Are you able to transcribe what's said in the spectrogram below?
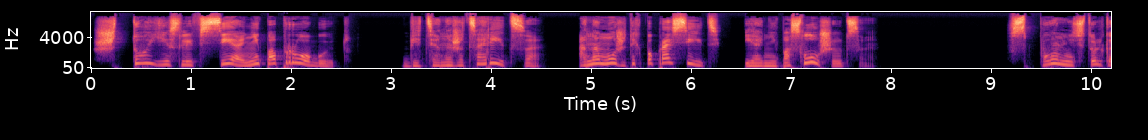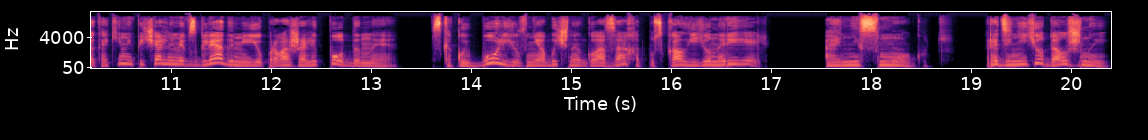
Что, если все они попробуют? Ведь она же царица. Она может их попросить, и они послушаются. Вспомнить только, какими печальными взглядами ее провожали подданные, с какой болью в необычных глазах отпускал ее Нариэль. Они смогут. Ради нее должны.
